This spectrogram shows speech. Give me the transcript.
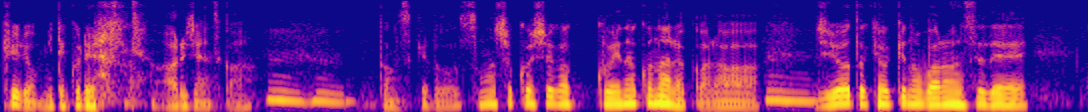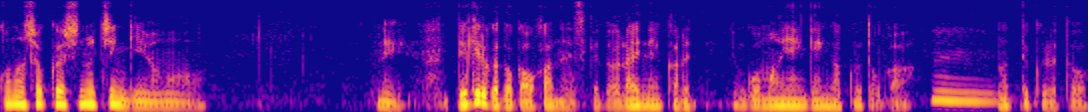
給料見てくれるっていうのはあるじゃないですか。うんうん。たんですけどその職種が食えなくなるからうん。需要と供給のバランスでこの職種の賃金はもうねできるかどうかわかんないですけど来年から5万円減額とかうん。なってくると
